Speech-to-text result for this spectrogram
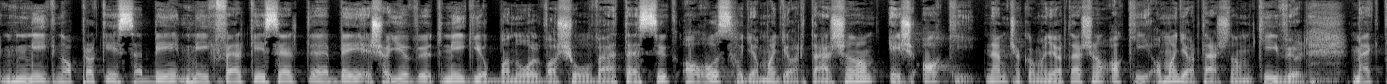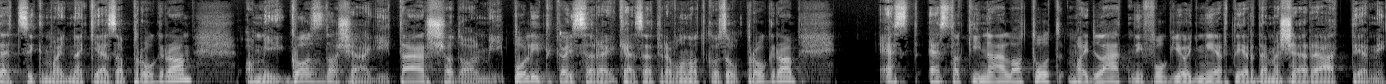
még napra készebbé, még felkészültebbé, és a jövőt még jobban olvasóvá tesszük, ahhoz, hogy a magyar társadalom, és aki, nem csak a magyar társadalom, aki a magyar társadalom kívül megtetszik majd neki ez a program, ami gazdasági, társadalmi, politikai szerkezetre vonatkozó program, ezt, ezt a kínálatot majd látni fogja, hogy miért érdemes erre áttérni.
